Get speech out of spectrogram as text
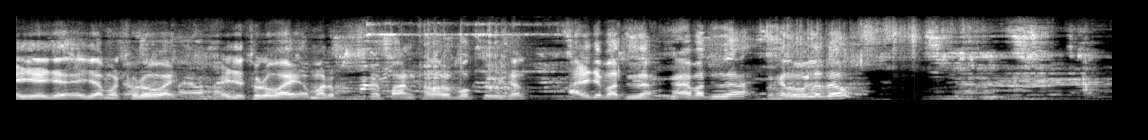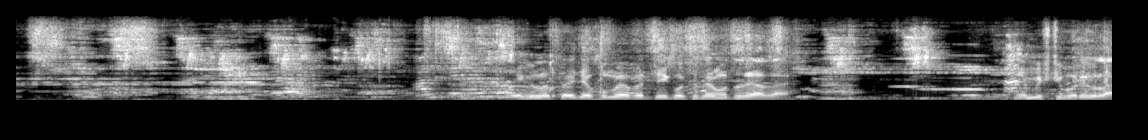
এই এই যে এই যে আমার ছোটো ভাই, এই যে ছোটো ভাই, আমার পান খাওয়ার বক্ত বিশাল। আর এই যে বাতিদা হ্যাঁ বাতিদা হ্যালো বলে দাও। এগুলো তো এই যে হোমিওপ্যাথিক ওষুধের মতো দেওয়া যায়। মিষ্টি বড়িগুলা।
